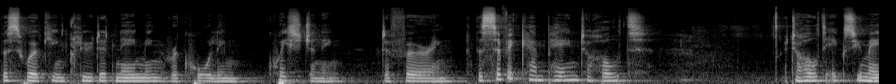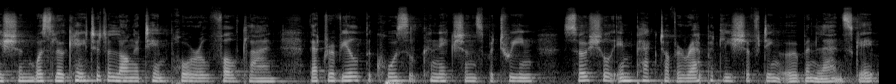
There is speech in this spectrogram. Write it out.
This work included naming, recalling, questioning, deferring. The civic campaign to halt to halt exhumation was located along a temporal fault line that revealed the causal connections between social impact of a rapidly shifting urban landscape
